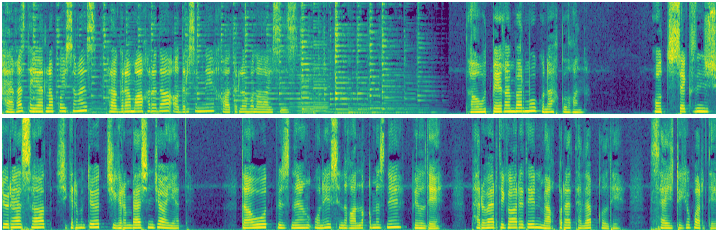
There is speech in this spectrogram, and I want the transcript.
кагаз таярлап койсаңыз, программа ахырда адресимни хатırlап ала Davud peyğəmbərmü günah qılğan. 38-ci surə Sad 24-25-ci ayət. Davud bizning uni sinğanlığımızı bildi. Pərverdigarıdan məğfirət tələb qıldı. Səcdəyə bardı.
